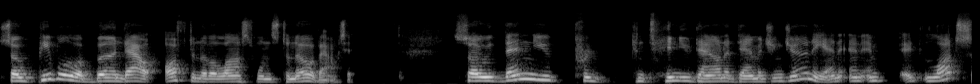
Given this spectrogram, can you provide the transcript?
So people who are burned out often are the last ones to know about it. So then you continue down a damaging journey, and and and it, lots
